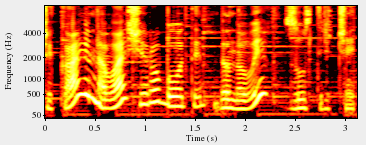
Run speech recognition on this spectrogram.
Чекаю на ваші роботи. До нових зустрічей!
